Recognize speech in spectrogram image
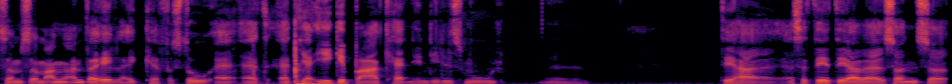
som så mange andre heller ikke kan forstå, at, at, at jeg ikke bare kan en lille smule. Øh, det har, altså det, det har været sådan, så,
